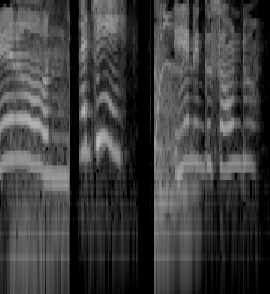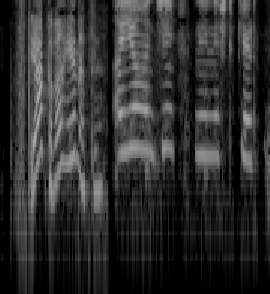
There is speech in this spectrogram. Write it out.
ಏನೋ ಒಂದು. ಅಜ್ಜಿ! ಏನಿದ್ದು ಸೌಂಡು? ಯಾಕವ ಏನಾಯ್ತು ಅಯ್ಯೋ ಅಜ್ಜಿ ನೀನ್ ಕೆಟ್ಟದಾಗ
